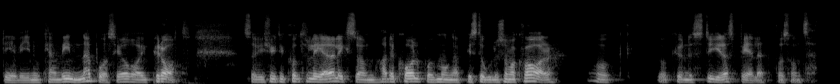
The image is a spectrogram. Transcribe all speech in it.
det vi nog kan vinna på. Så jag var ju pirat. Så vi försökte kontrollera, liksom, hade koll på hur många pistoler som var kvar och då kunde styra spelet på sånt sätt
